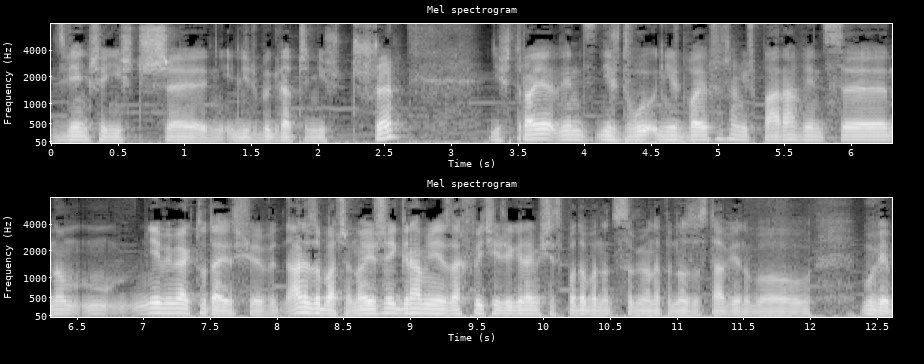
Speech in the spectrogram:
z większej niż trzy liczby graczy niż trzy niż troje, więc niż, dwu, niż dwoje, przepraszam, niż para, więc e, no nie wiem jak tutaj się, ale zobaczę, no jeżeli gra mnie zachwyci, jeżeli gra mi się spodoba, no to sobie ją na pewno zostawię, no bo mówię,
